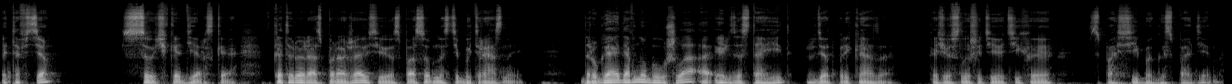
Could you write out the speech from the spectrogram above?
Это все? Сучка дерзкая. В который раз поражаюсь ее способности быть разной. Другая давно бы ушла, а Эльза стоит, ждет приказа. Хочу слышать ее тихое «Спасибо, господин».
